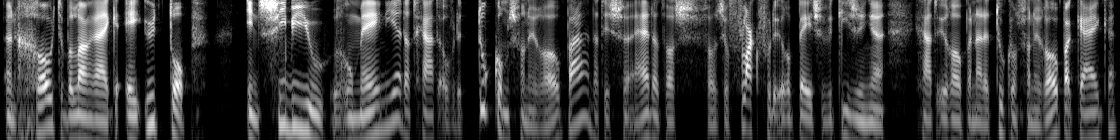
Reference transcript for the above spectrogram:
een grote belangrijke EU-top in Sibiu, Roemenië. Dat gaat over de toekomst van Europa. Dat, is, eh, hè, dat was zo vlak voor de Europese verkiezingen gaat Europa naar de toekomst van Europa kijken.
